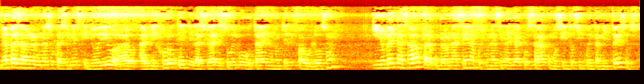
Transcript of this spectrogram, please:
Me ha pasado en algunas ocasiones que yo he al mejor hotel de la ciudad, estuve en Bogotá en un hotel fabuloso y no me alcanzaba para comprar una cena, porque una cena ya costaba como 150 mil pesos.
